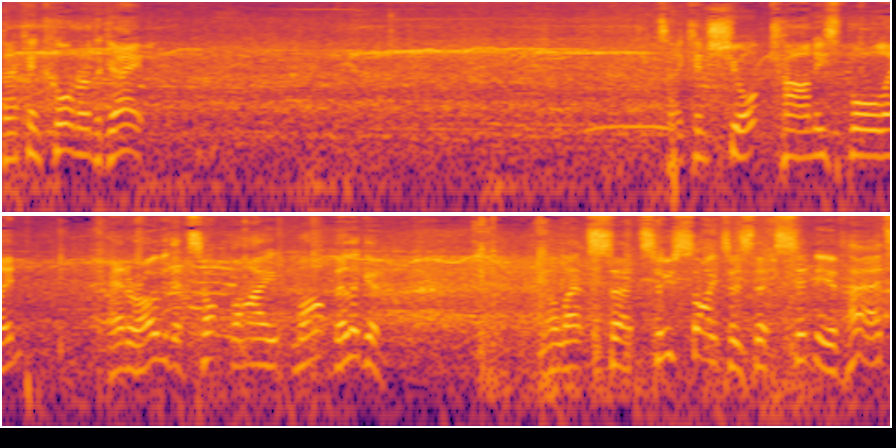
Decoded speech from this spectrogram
Second corner of the game. Taken short, Carney's ball in. Header over the top by Mark Milligan. Well, that's uh, two sighters that Sydney have had.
